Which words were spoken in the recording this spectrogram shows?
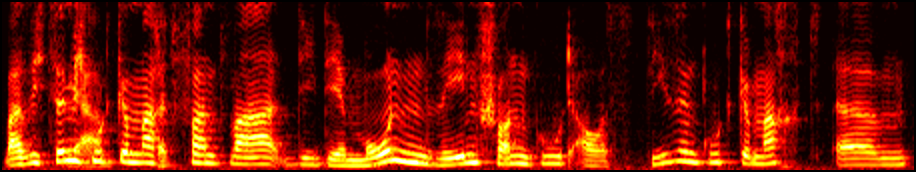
Was ich ziemlich ja, gut gemacht fand, war, die Dämonen sehen schon gut aus. Die sind gut gemacht. Ähm,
